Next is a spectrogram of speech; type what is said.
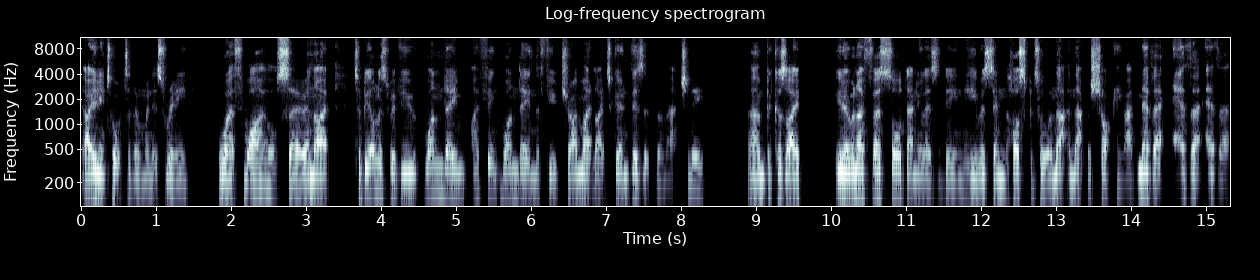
I only talk to them when it's really worthwhile. So, and I, to be honest with you, one day, I think one day in the future, I might like to go and visit them actually, um, because I, you know, when I first saw Daniel Ezzeldine, he was in hospital, and that and that was shocking. I've never, ever, ever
